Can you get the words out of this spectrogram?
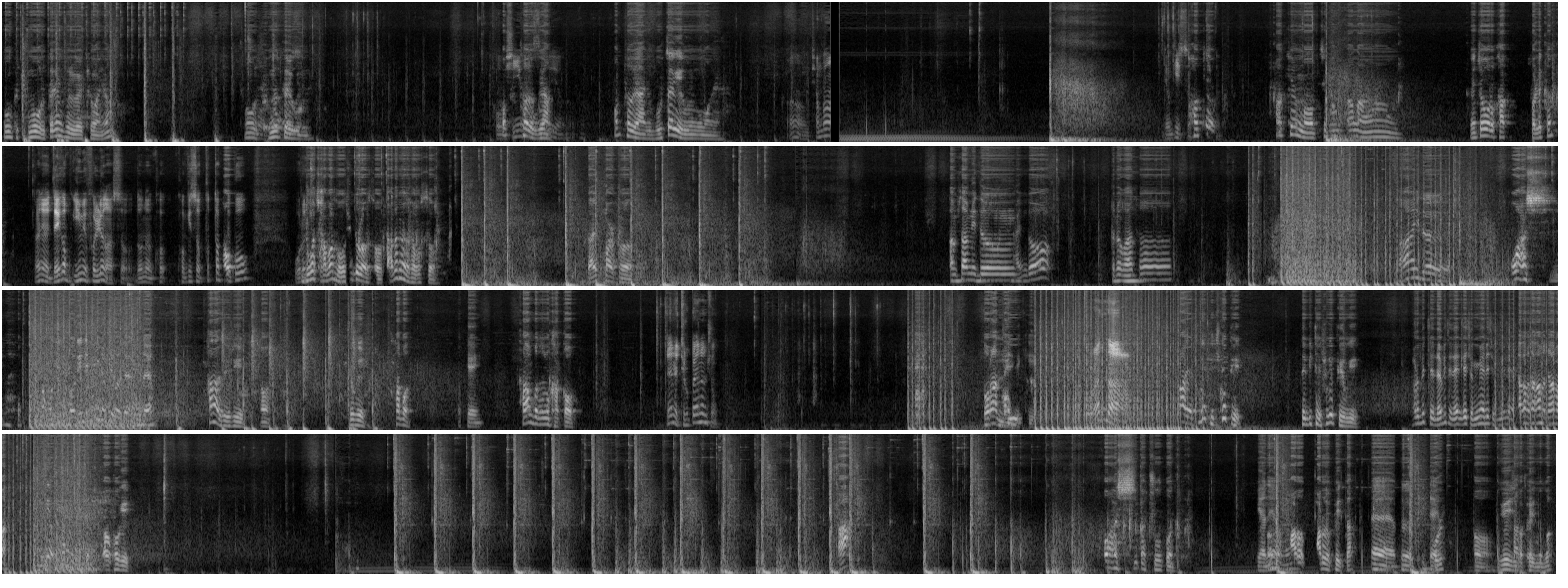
뭐, 그 주먹으로 때리는 소리가 왜 이렇게 많이 나? 주먹으로 존나 때리고 있네. 보시 컴퓨터를 그냥- 왔어요. 컴퓨터 그냥 아주 못 살게 우는 거만 해. 어 평범. 여기 있어. 하긴. 지금. 하키는 뭐 없지, 깜깜아. 왼쪽으로 각 벌릴까? 아니야 내가 이미 벌려놨어. 너는 거, 거기서 포탑 보고 오른쪽. 누가 잡아서 어디 들어왔어? 다른 애가 잡았어. 나이스 파르트. 감사합니다. 아닌가? 들어가서. 나이스. 와, 씨. 어디, 어딘지 핑좀 찍어줘야 된다요? 하나, 저기, 어. 여기, 4번. 오케이. 4번보다 좀 가까워. 얘네 뒤로 빼는 중. 돌았네, 이 새끼. 아 돌았나? 아, 야, 초계피, 초계피. 내 밑에 초계피, 여기. 바로 밑에, 내 밑에, 내, 내 정면에, 정면에. 잠깐만, 잠깐만, 잠깐만. 개. 어, 거기. 아! 와, 씨발, 죽을 뻔. 미안해요. 어, 바로, 바로 옆에 있다. 예, 그, 밑에. 볼? 어, UAG 아, 박혀 그래. 있는 거.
